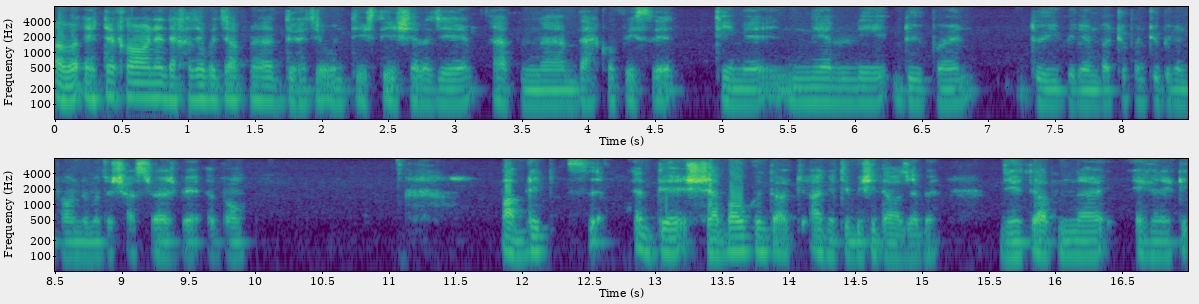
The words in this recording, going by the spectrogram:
আবার এটা কারণে দেখা যাবে যে আপনার দুই হাজার উনত্রিশ তিরিশ সালে যে আপনার ব্যাক অফিসে টিমে নিয়ারলি দুই পয়েন্ট দুই বিলিয়ন বা টু পয়েন্ট টু বিলিয়ন পাউন্ডের মতো সাশ্রয় আসবে এবং পাবলিক সেবাও কিন্তু আগের চেয়ে বেশি দেওয়া যাবে। যেহেতু আপনার এখানে একটা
